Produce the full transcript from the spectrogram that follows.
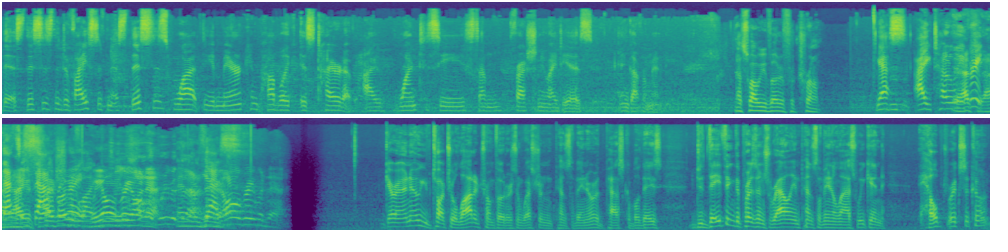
this? This is the divisiveness. This is what the American public is tired of. I want to see some fresh new ideas in government. That's why we voted for Trump. Yes, I totally Yeah, agree. I- That's I- exactly I- right. We all agree on that. And they're Yes. there. agree with that. Gary, I know you've talked to a lot of Trump voters in Western Pennsylvania over the past couple of days. Do they think the president's rally in Pennsylvania last weekend helped Rick Saccone?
